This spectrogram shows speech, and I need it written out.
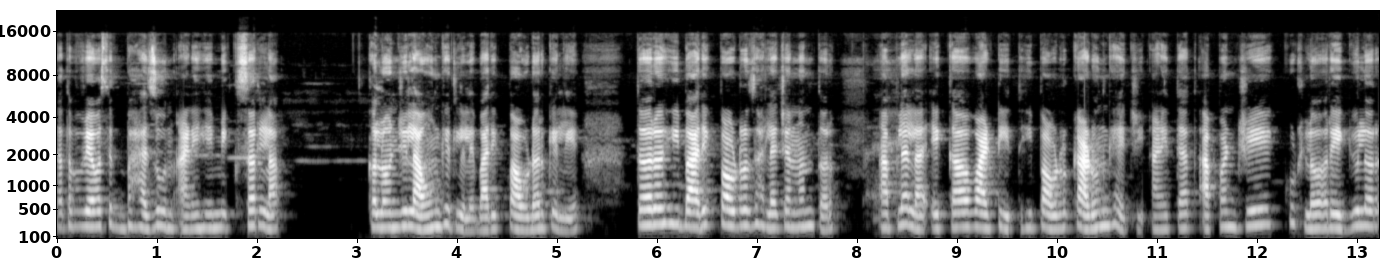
आता व्यवस्थित भाजून आणि हे मिक्सरला कलोंजी लावून घेतलेली आहे बारीक पावडर केली आहे. तर ही बारीक पावडर झाल्याच्यानंतर आपल्याला एका वाटीत ही पावडर काढून घ्यायची आणि त्यात आपण जे कुठलं रेग्युलर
